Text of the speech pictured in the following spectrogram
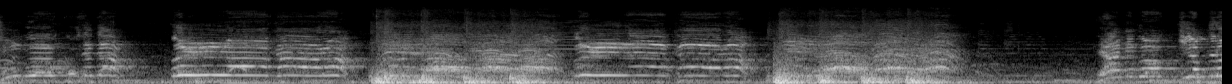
중국 공산당 물러가라! 물러가라! 대한민국 기업들은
